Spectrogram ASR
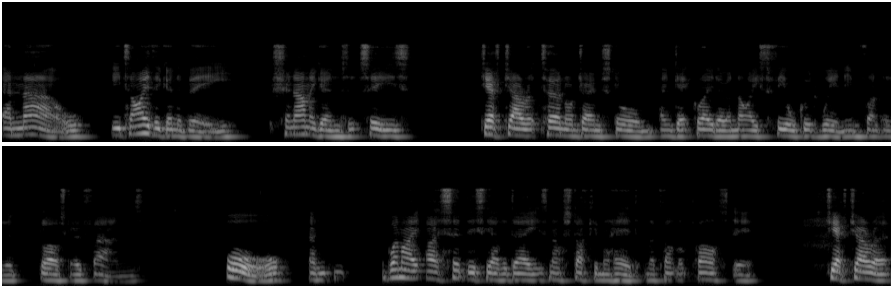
and now it's either going to be shenanigans that sees Jeff Jarrett turn on James Storm and get Grado a nice feel good win in front of the Glasgow fans, or and when I, I said this the other day, it's now stuck in my head and I can't look past it. Jeff Jarrett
